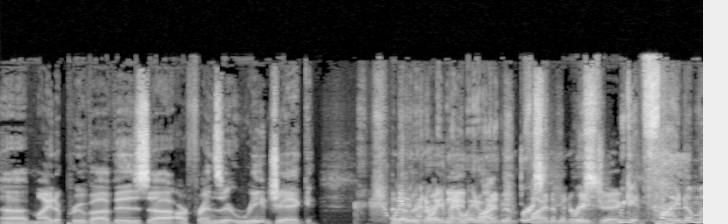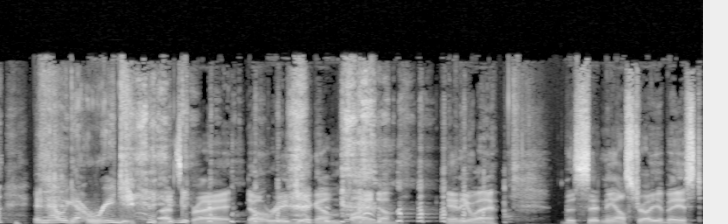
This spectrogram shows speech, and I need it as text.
uh, might approve of is uh, our friends at Reejig. Wait a minute, wait a minute, wait a minute. Find them, first, find them and rejig. We get find them, and now we got rejig. That's right. Don't rejig them, find them. Anyway, the Sydney, Australia based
